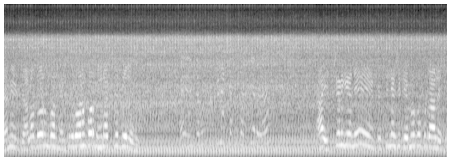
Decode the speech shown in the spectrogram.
కానీ చాలా దూరం కొడుతుంది ఎంత దూరం కొడుతుంది నేను ఎక్స్పెక్ట్ చేయలేదు. ఇచ్చాను కానీ ఫిఫ్టీన్ ఎక్స్ డెమోకి ఇప్పుడు రాలేదు.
